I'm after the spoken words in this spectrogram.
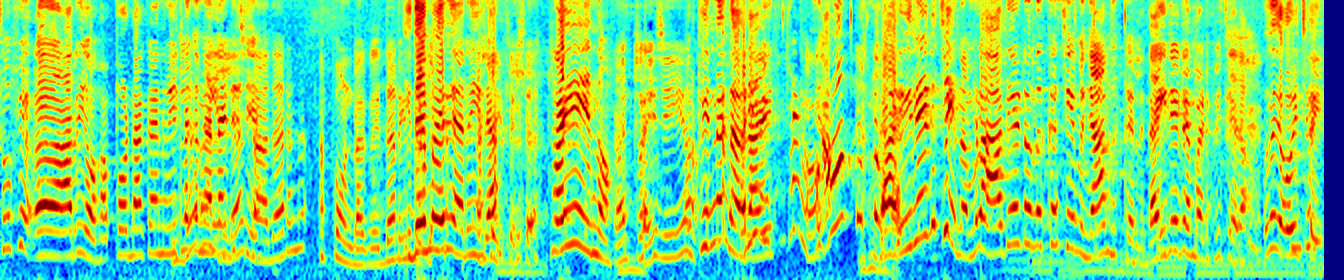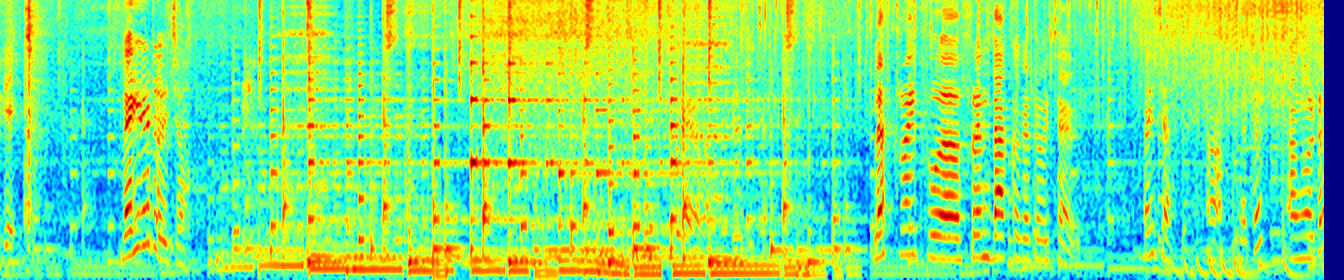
സോഫി അറിയോ? അപ്പം ഉണ്ടാക്കാൻ വീട്ടിലൊക്കെ നല്ലതായിട്ട് ചെയ്യാം സാധാരണ അപ്പം ഉണ്ടാക്കും. ഇതേമാതിരി അറിയില്ല. ട്രൈ ചെയ്യുന്നോ? ട്രൈ ചെയ്യാം. പിന്നെ ധൈര്യമായിട്ട് ചെയ്യും. നമ്മൾ ആദ്യമായിട്ട് ഒന്നൊക്കെ ചെയ്യുമ്പോ ഞാൻ നിൽക്കല്ലേ ധൈര്യമായിട്ട് ഞാൻ പഠിപ്പിച്ചു തരാം. ഒന്ന് ചോദിച്ചു നോക്കിയേ. ധൈര്യമായിട്ട് ചോദിച്ചോ? ലെഫ്റ്റ് റൈറ്റ് ഫ്രണ്ട് ബാക്ക് ഒക്കെ ചോദിച്ചാൽ മതി. ചോദിച്ചോ? ആ എന്നിട്ട് അങ്ങോട്ട്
